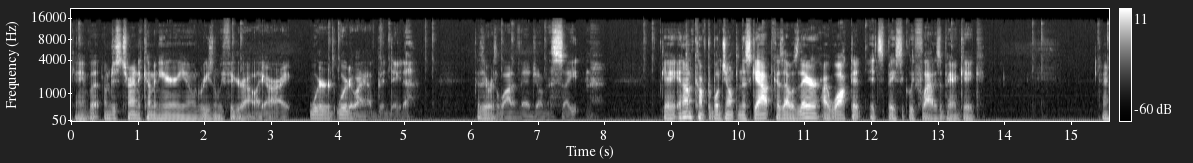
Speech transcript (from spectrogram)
Okay, but I'm just trying to come in here, you know, and reasonably figure out, like, all right, where where do I have good data? Because there was a lot of edge on this site. Okay, and I'm comfortable jumping this gap because I was there. I walked it. It's basically flat as a pancake. Okay.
